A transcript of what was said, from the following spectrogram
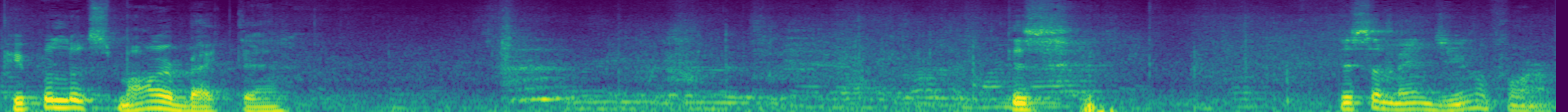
People look smaller back then. This, this a man's uniform.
